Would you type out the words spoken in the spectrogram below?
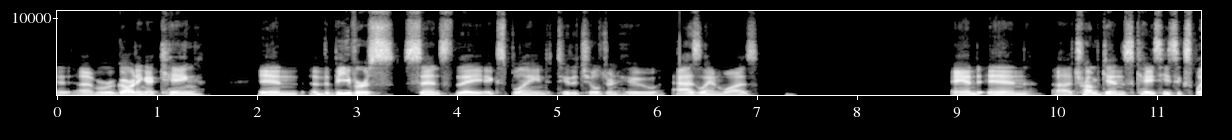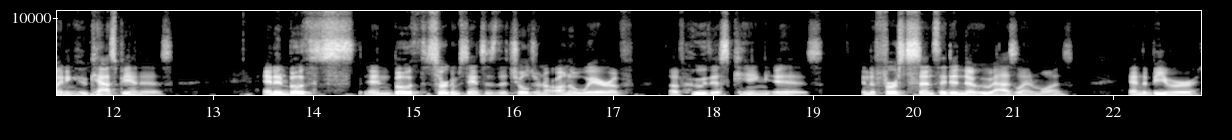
uh, regarding a king. In the beaver's sense, they explained to the children who Aslan was. And in uh, Trumpkin's case, he's explaining who Caspian is. And in both in both circumstances, the children are unaware of of who this king is. In the first sense, they didn't know who Aslan was, and the beaver,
